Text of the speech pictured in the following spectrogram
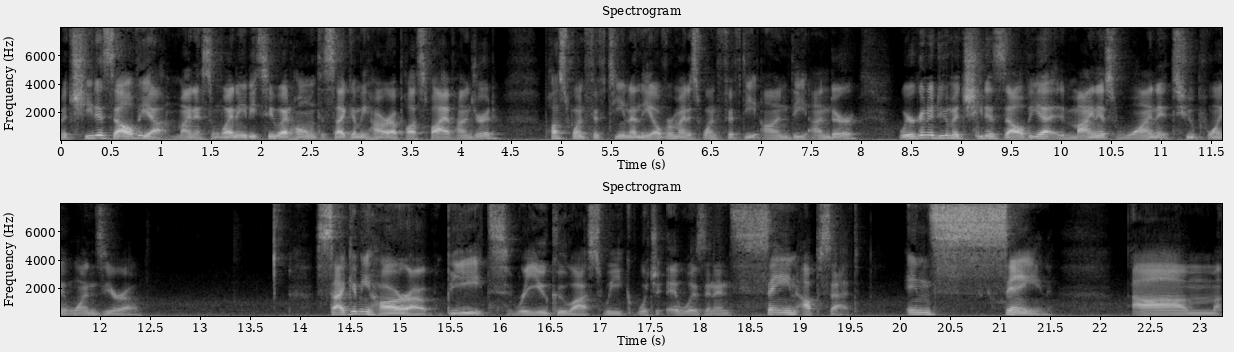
Machida Zelvia, minus 182 at home to Sagamihara, plus 500. Plus 115 on the over, minus 150 on the under. We're going to do Machida Zelvia at minus 1 at 2.10. Sagamihara beat Ryukyu last week, which it was an insane upset. Insane. Um,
